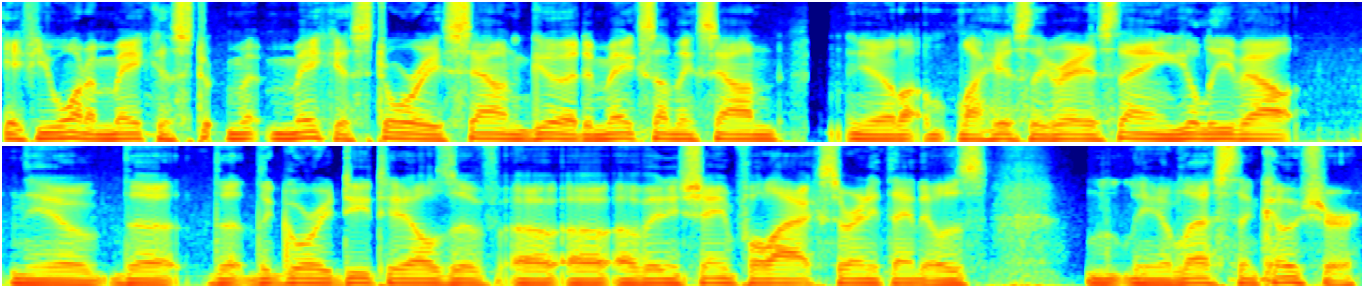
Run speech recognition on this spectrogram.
if you want to make a st- make a story sound good and make something sound you know like it's the greatest thing, you'll leave out you know the the, the gory details of, of of any shameful acts or anything that was you know less than kosher.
